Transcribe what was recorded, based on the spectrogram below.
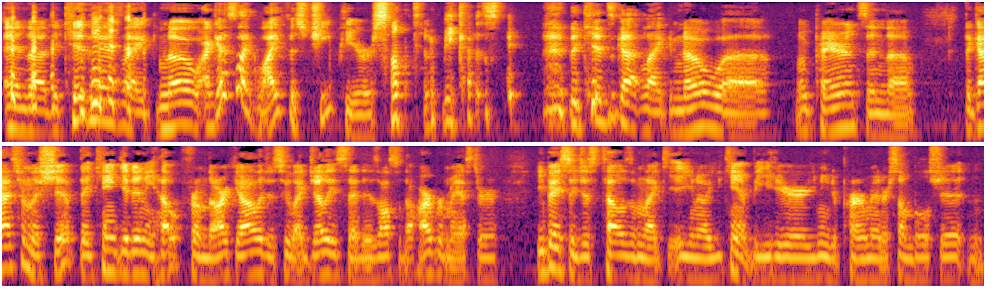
and uh, the kid is like no, I guess like life is cheap here or something because the kid's got like no uh, no parents and uh, the guys from the ship they can't get any help from the archaeologist who like Jelli said is also the harbor master. He basically just tells them like you know you can't be here, you need a permit or some bullshit, and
